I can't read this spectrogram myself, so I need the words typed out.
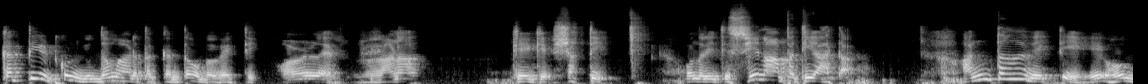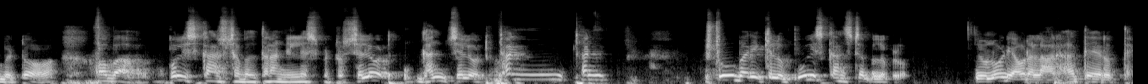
ಕತ್ತಿ ಇಟ್ಕೊಂಡು ಯುದ್ಧ ಮಾಡತಕ್ಕಂತ ಒಬ್ಬ ವ್ಯಕ್ತಿ, ಒಳ್ಳೆ ರಣ ಕೇಕೆ ಶಕ್ತಿ, ಒಂದು ರೀತಿ ಸೇನಾಪತಿ ಆತ. ಅಂತ ವ್ಯಕ್ತಿ ಹೋಗ್ಬಿಟ್ಟು ಒಬ್ಬ ಪೊಲೀಸ್ ಕಾನ್ಸ್ಟೇಬಲ್ ತರ ನಿಲ್ಲಿಸ್ಬಿಟ್ಟು ಸೆಲ್ಯೂಟ್, ಗನ್ ಸೆಲ್ಯೂಟ್ ಟನ್ ಟನ್ ಎಷ್ಟೋ ಬಾರಿ ಕೆಲವು ಪೊಲೀಸ್ ಕಾನ್ಸ್ಟೇಬಲ್ಗಳು, ನೀವು ನೋಡಿ ಅವರಲ್ಲಿ ಅರ್ಹತೆ ಇರುತ್ತೆ.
